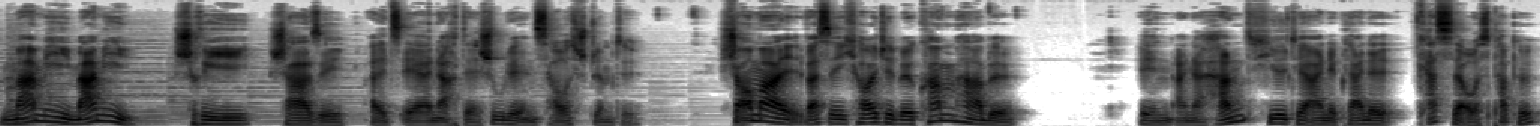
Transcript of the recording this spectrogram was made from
Mami, Mami, schrie Shase, als er nach der Schule ins Haus stürmte. Schau mal, was ich heute bekommen habe. In einer Hand hielt er eine kleine Kasse aus Pappe,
